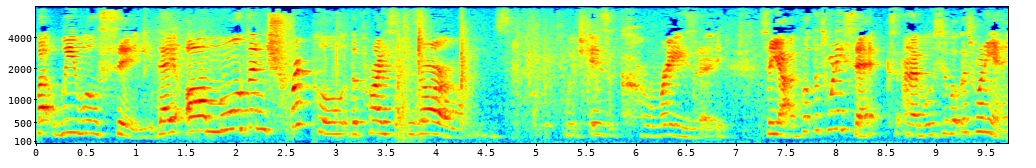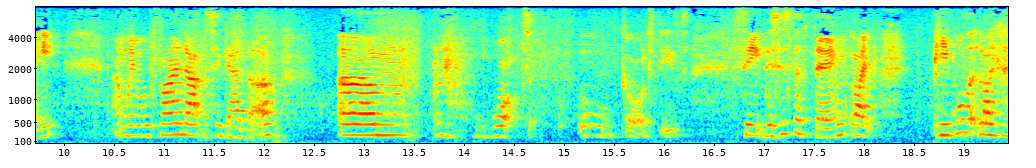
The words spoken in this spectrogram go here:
But we will see. They are more than triple the price of the Zara ones, which is crazy. So yeah, I've got the 26 and I've also got the 28 and we will find out together um, what, oh God, these, see, this is the thing, like, people that like a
